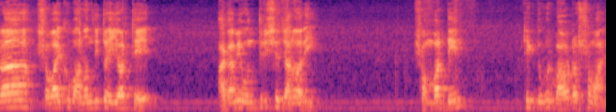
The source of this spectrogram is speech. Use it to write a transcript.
আমরা সবাই খুব আনন্দিত এই অর্থে আগামী উনত্রিশে জানুয়ারি সোমবার দিন ঠিক দুপুর বারোটার সময়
